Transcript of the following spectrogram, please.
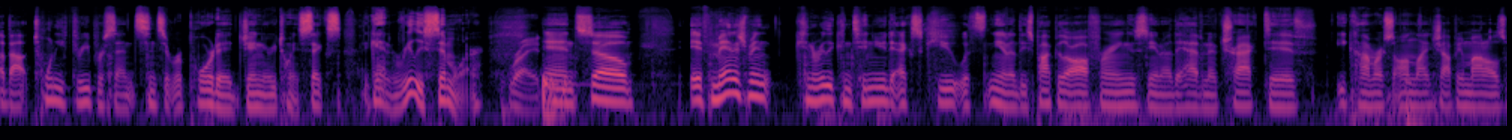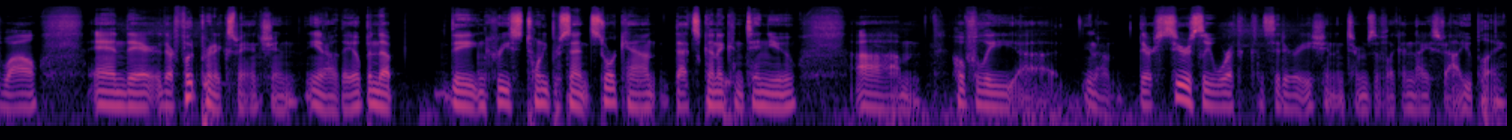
about 23% since it reported January 26th. Again, really similar. Right. And so, if management can really continue to execute with you know these popular offerings, you know they have an attractive e-commerce online shopping model as well, and their their footprint expansion. You know they opened up. They increased 20% store count. That's going to continue. Um, hopefully, uh, you know, they're seriously worth consideration in terms of like a nice value play.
